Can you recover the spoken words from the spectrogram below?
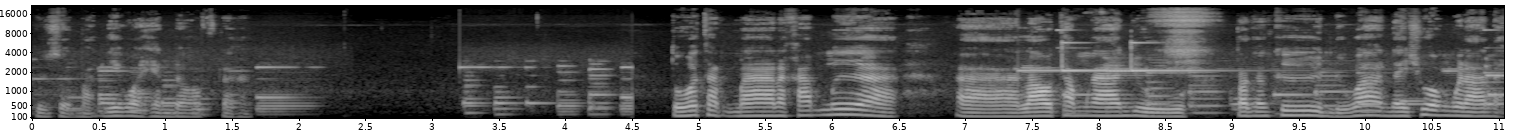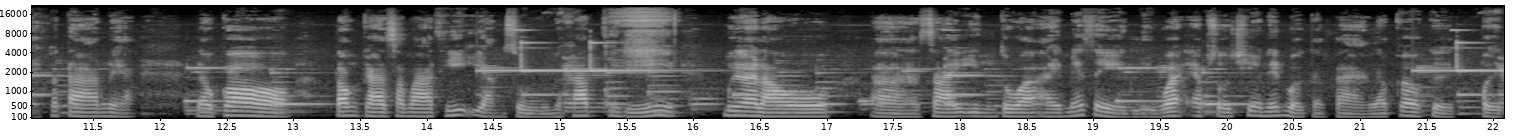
คุณสมบัติเรียกว่า handoff นะครับ ตัวถัดมานะครับเมื่ออเราทำงานอยู่ตอนกลางคืนหรือว่าในช่วงเวลาไหนก็ตามเนี่ยแล้วก็ต้องการสมาธิอย่างสูงนะครับ ทีนี้เมื่อเรา sign in ตัว iMessage หรือว่าแอปโซเชียลเน็ตเวิร์กต่างๆ แล้วก็เกิดเปิด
